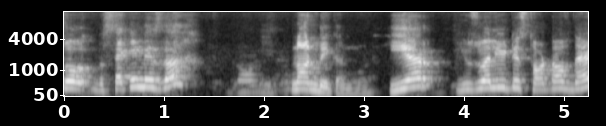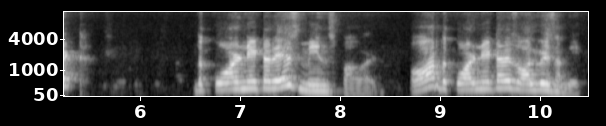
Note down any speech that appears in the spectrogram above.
So the second is the non-beacon mode. Here, usually it is thought of that the coordinator is mains powered or the coordinator is always awake.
